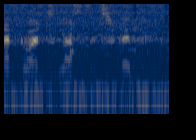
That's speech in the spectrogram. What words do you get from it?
that one's lost its fin.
